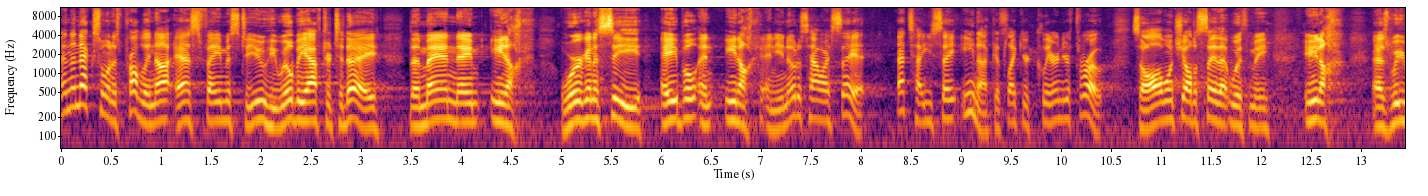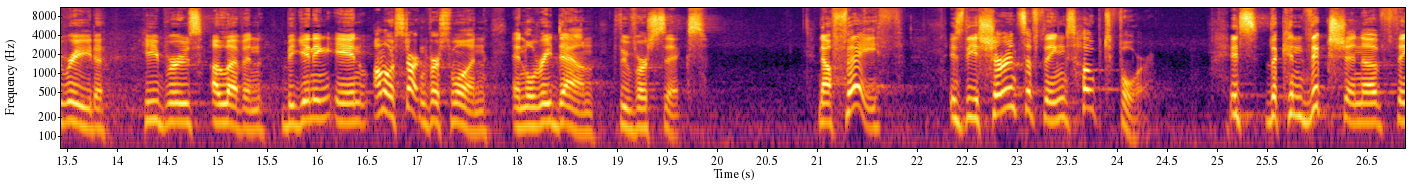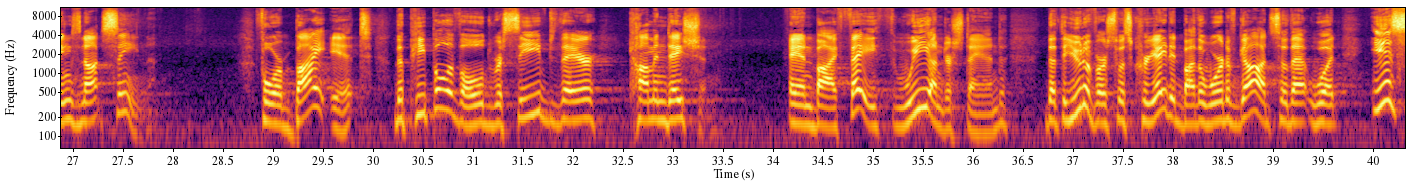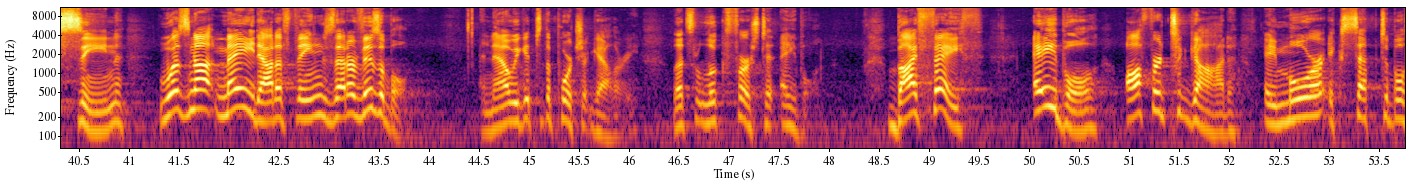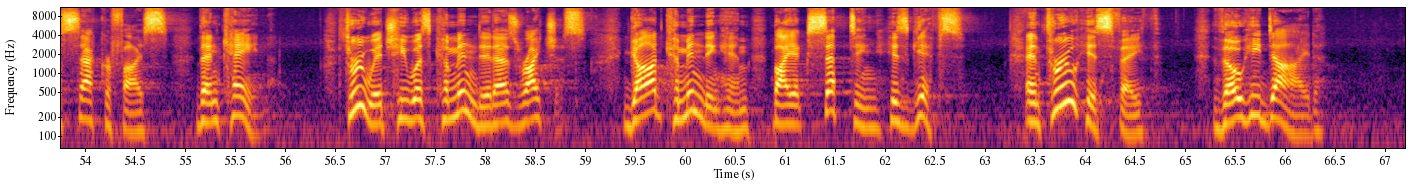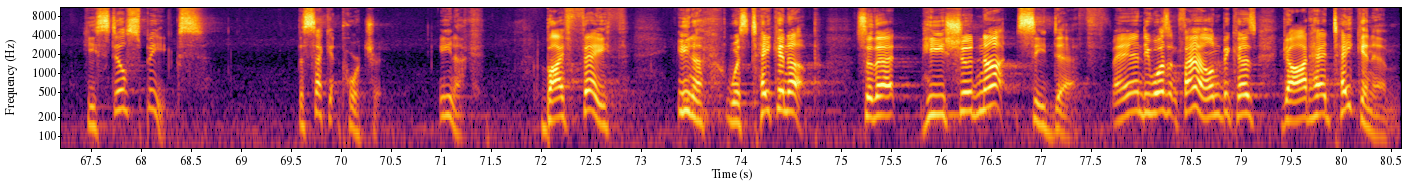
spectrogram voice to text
and the next one is probably not as famous to you. He will be after today, the man named Enoch. We're going to see Abel and Enoch. And you notice how I say it that's how you say Enoch. It's like you're clearing your throat. So I want y'all to say that with me. Enoch, as we read Hebrews 11, beginning in, I'm going to start in verse 1 and we'll read down through verse 6. Now, faith is the assurance of things hoped for, it's the conviction of things not seen. For by it the people of old received their commendation. And by faith we understand that the universe was created by the Word of God, so that what is seen was not made out of things that are visible. And now we get to the portrait gallery. Let's look first at Abel. By faith, Abel offered to God a more acceptable sacrifice than Cain, through which he was commended as righteous, God commending him by accepting his gifts. And through his faith, though he died, he still speaks. The second portrait, Enoch. By faith, Enoch was taken up so that he should not see death. And he wasn't found because God had taken him.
